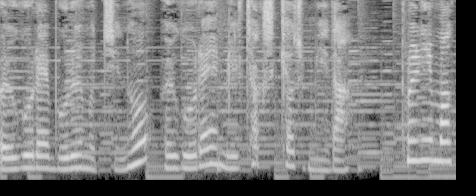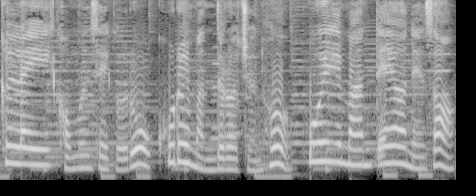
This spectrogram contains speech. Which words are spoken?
얼굴에 물을 묻힌 후 얼굴에 밀착시켜줍니다. 폴리머 클레이 검은색으로 코를 만들어준 후 호일만 떼어내서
